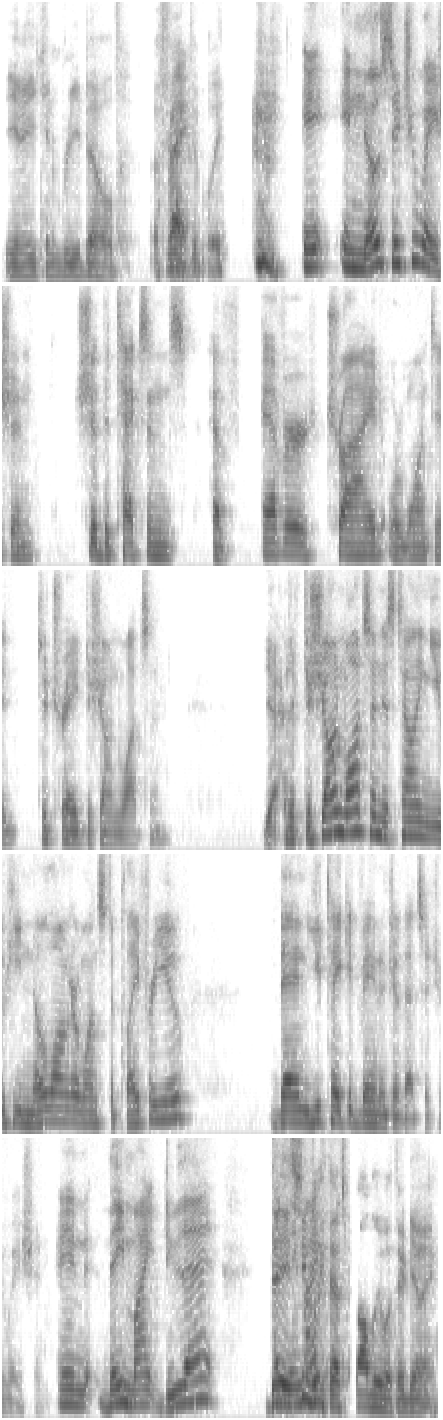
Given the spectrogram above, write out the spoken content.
you know, you can rebuild effectively. Right. in no situation should the Texans have ever tried or wanted to trade Deshaun Watson. Yeah. But if Deshaun Watson is telling you he no longer wants to play for you, then you take advantage of that situation. And they might do that. They, it seems might, like that's probably what they're doing.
